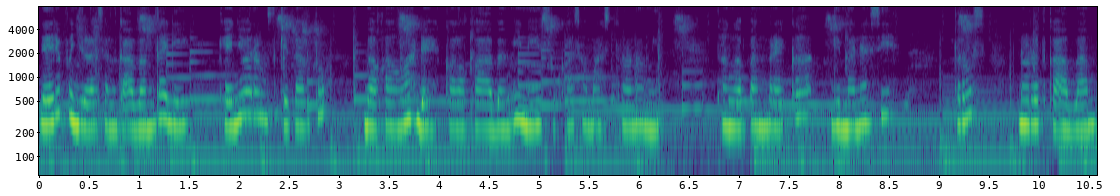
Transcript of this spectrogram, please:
Dari penjelasan Kak Abam tadi, kayaknya orang sekitar tuh bakal ngeh deh kalau Kak Abam ini suka sama astronomi. Tanggapan mereka gimana sih? Terus, menurut Kak Abam,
